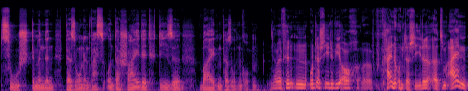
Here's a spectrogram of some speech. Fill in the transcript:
zustimmenden Personen? Was unterscheidet diese beiden Personengruppen? Wir finden Unterschiede wie auch äh, keine Unterschiede. Äh, zum einen,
